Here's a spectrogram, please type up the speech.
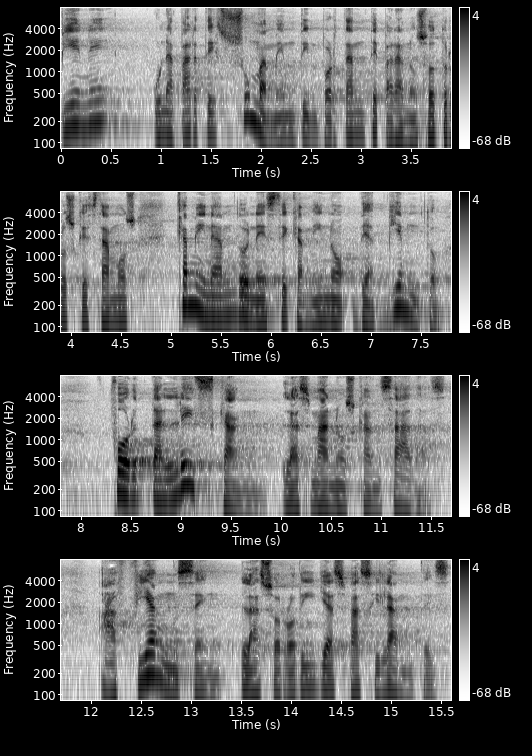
viene una parte sumamente importante para nosotros que estamos caminando en este camino de adviento. Fortalezcan las manos cansadas, afiancen las rodillas vacilantes,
